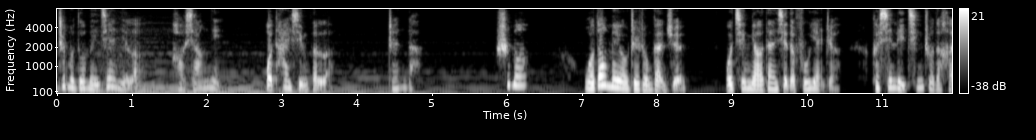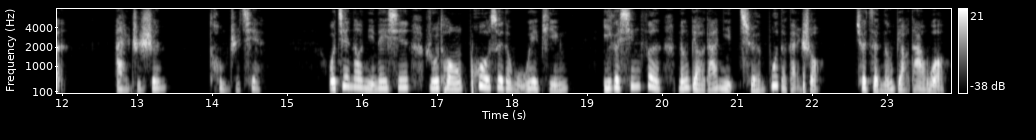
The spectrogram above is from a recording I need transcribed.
这么多没见你了，好想你，我太兴奋了，真的，是吗？我倒没有这种感觉，我轻描淡写的敷衍着，可心里清楚的很，爱之深，痛之切。我见到你内心如同破碎的五味瓶，一个兴奋能表达你全部的感受，却怎能表达我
